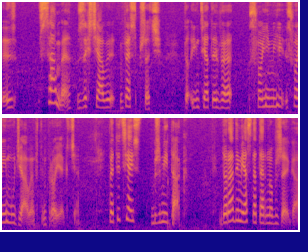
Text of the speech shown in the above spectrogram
y, same zechciały wesprzeć inicjatywę swoimi, swoim udziałem w tym projekcie. Petycja jest, brzmi tak. Do Rady Miasta Tarnobrzega.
